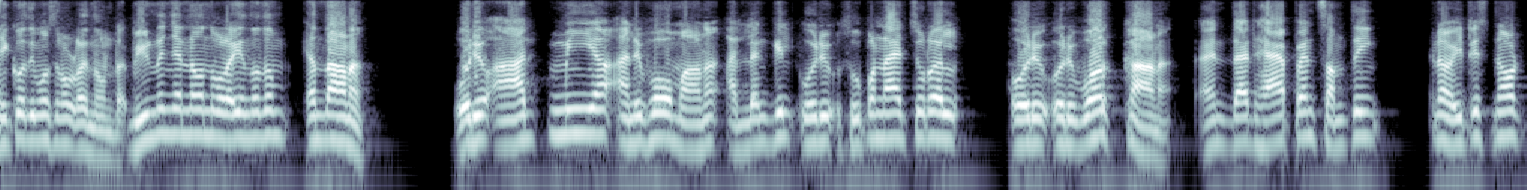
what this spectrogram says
നിക്കോദിമോസിന് പറയുന്നുണ്ട്. വീണ്ടും ജനനം എന്ന് പറയുന്നതും എന്താണ്? ഒരു ആത്മീയ അനുഭവമാണ് അല്ലെങ്കിൽ ഒരു സൂപ്പർ നാച്ചുറൽ ഒരു ഒരു വർക്കാണ് and that happen something it is not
